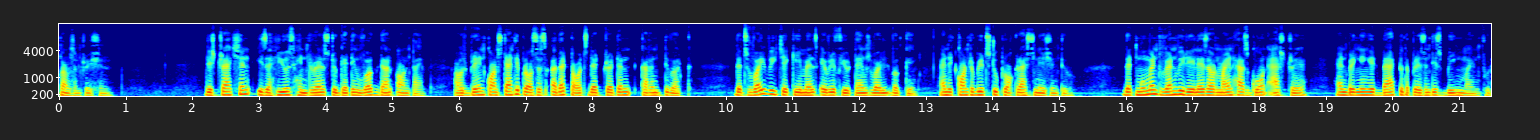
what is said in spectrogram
concentration. Distraction is a huge hindrance to getting work done on time. Our brain constantly processes other thoughts that threaten current work. That's why we check emails every few times while working, and it contributes to procrastination too. That moment when we realize our mind has gone astray and bringing it back to the present is being mindful.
